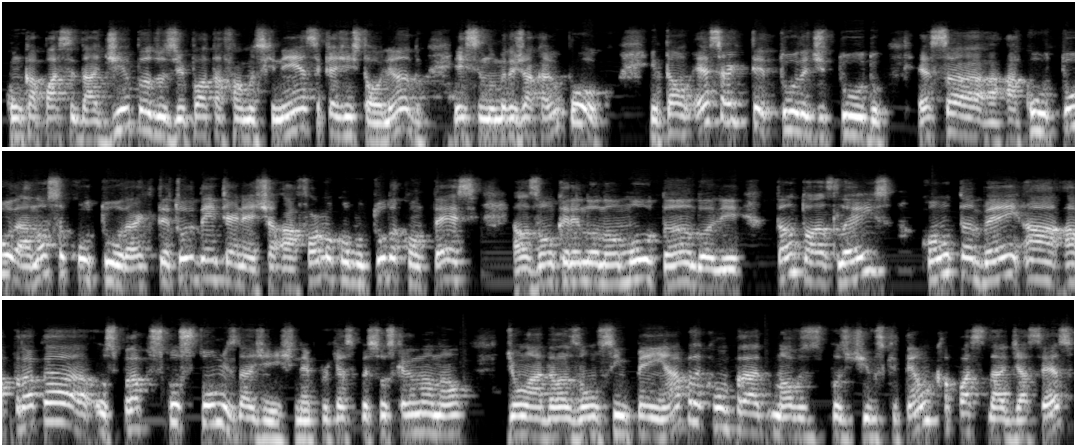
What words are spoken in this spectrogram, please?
com capacidade de reproduzir plataformas que nem essa que a gente está olhando, esse número já cai um pouco. Então, essa arquitetura de tudo, essa a cultura, a nossa cultura, a arquitetura da internet, a forma como tudo acontece, elas vão querendo ou não moldando ali tanto as leis como também a, a própria, os próprios costumes da gente, né? Porque as pessoas, querendo ou não, de um lado elas vão se empenhar para comprar novos dispositivos que tenham capacidade de acesso,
